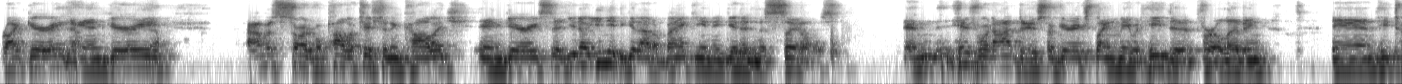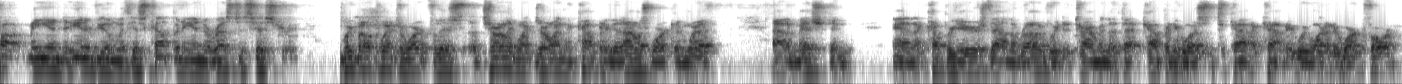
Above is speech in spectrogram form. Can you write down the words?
right, Gary? And Gary. I was sort of a politician in college, and Gary said, You know, you need to get out of banking and get into sales. And here's what I do. So Gary explained to me what he did for a living, and he talked me into interviewing with his company, and the rest is history. We both went to work for this. Uh, Charlie went joined the company that I was working with out of Michigan. And a couple years down the road, we determined that that company wasn't the kind of company we wanted to work for.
